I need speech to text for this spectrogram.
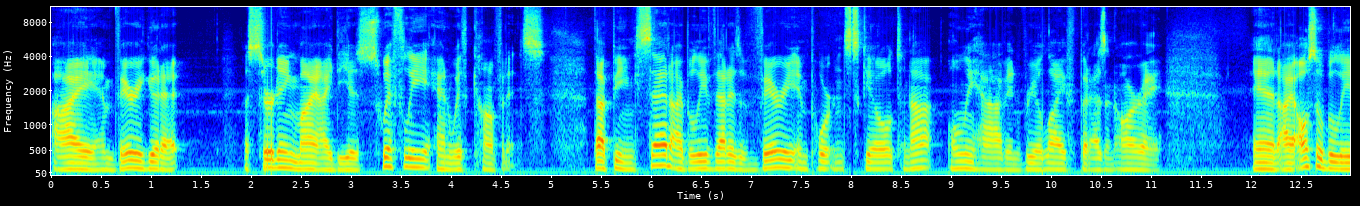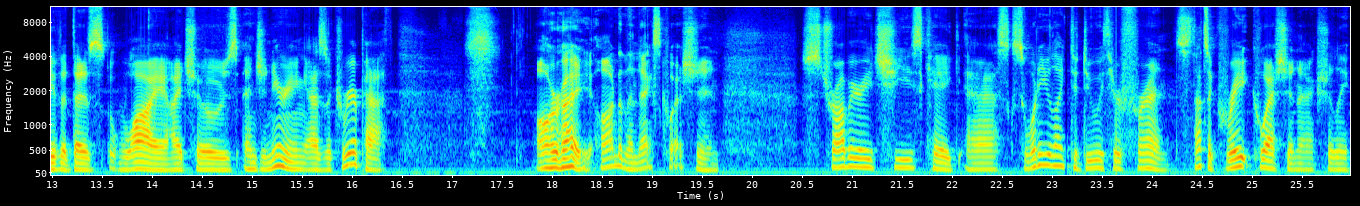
I am very good at asserting my ideas swiftly and with confidence. That being said, I believe that is a very important skill to not only have in real life but as an RA. And I also believe that that is why I chose engineering as a career path. All right, on to the next question. Strawberry Cheesecake asks, What do you like to do with your friends? That's a great question, actually.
